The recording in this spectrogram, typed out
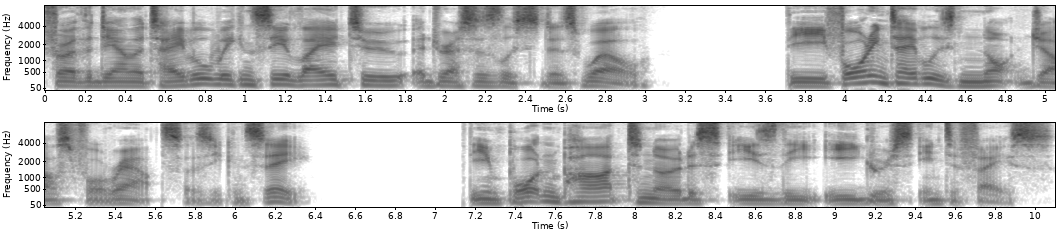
Further down the table, we can see layer 2 addresses listed as well. The forwarding table is not just for routes, as you can see. The important part to notice is the egress interface.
